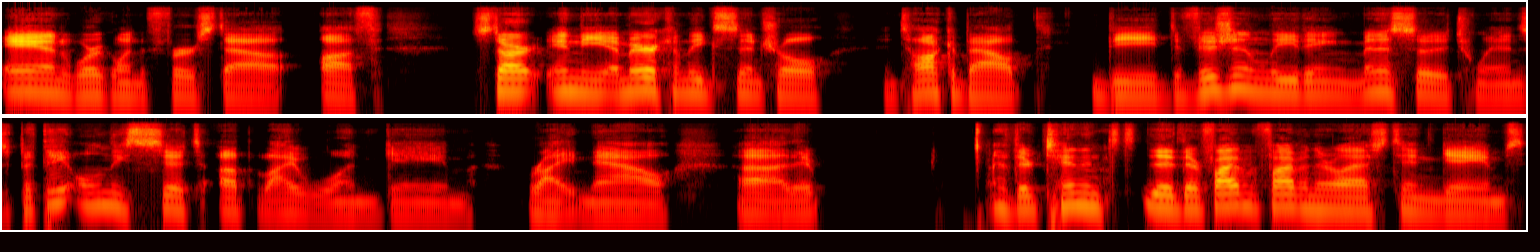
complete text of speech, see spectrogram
and we're going to first out off start in the American League Central and talk about the division leading Minnesota Twins, but they only sit up by one game right now. Uh, they're they're ten and they're five and five in their last ten games.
